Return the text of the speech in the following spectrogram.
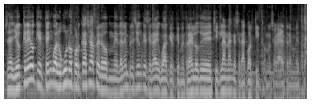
O sea, yo creo que tengo alguno por casa, pero me da la impresión que será igual que el que me trae el otro día de Chiclana, que será cortito, no será de 3 metros.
